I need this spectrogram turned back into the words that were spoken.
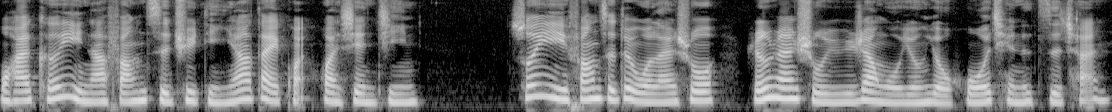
我还可以拿房子去抵押贷款换现金。所以房子对我来说。仍然属于让我拥有活钱的资产。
